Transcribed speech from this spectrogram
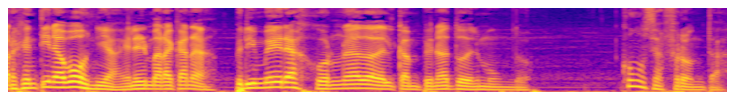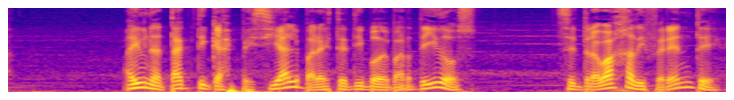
Argentina-Bosnia en el Maracaná, primera jornada del Campeonato del Mundo. ¿Cómo se afronta? ¿Hay una táctica especial para este tipo de partidos? ¿Se trabaja diferente?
